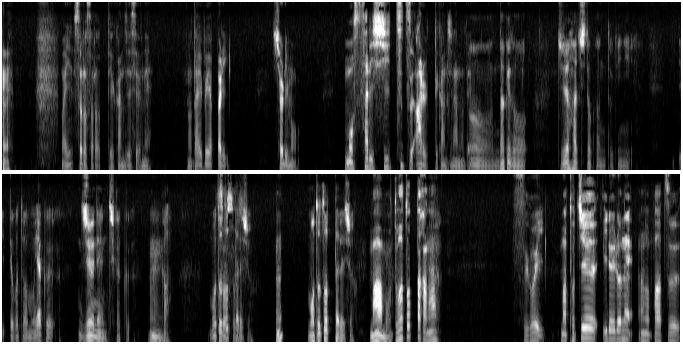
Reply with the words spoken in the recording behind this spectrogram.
まあいそろそろっていう感じですよね。もうだいぶやっぱり処理ももっさりしつつあるって感じなので、うん。だけど18とかの時にってことはもう約10年近くうん。か元取ったでしょ。う。ん？元取ったでしょ。まあ元は取ったかな。すごい。まあ途中いろいろねあのパーツ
